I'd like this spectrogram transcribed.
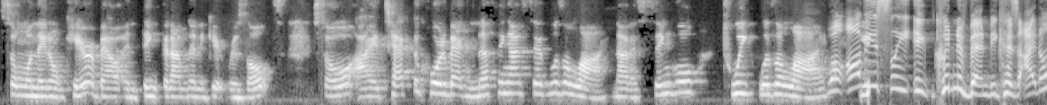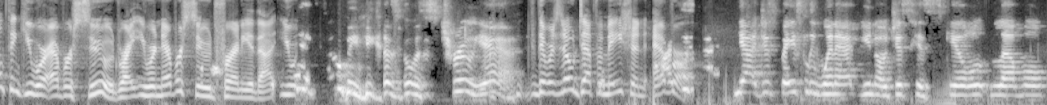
someone they don't care about and think that I'm going to get results. So I attacked the quarterback. Nothing I said was a lie. Not a single tweet was a lie. Well, obviously it couldn't have been because I don't think you were ever sued, right? You were never sued for any of that. You sue me because it was true. Yeah, there was no defamation ever. I just, yeah, I just basically went at you know just his skill level,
